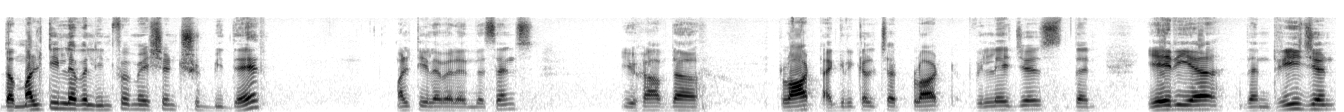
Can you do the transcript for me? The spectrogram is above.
the multi-level information should be there, multi-level in the sense you have the plot, agriculture plot, villages, then area, then region,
